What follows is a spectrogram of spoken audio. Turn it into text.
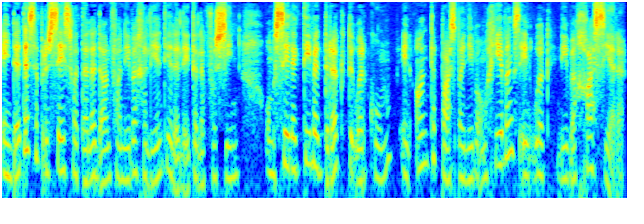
En dit is een proces wat hulle dan van nieuwe geleendhede letterlijk voorsien om selectieve druk te oorkom en aan te pas by nieuwe omgevings en ook nieuwe gasseere.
